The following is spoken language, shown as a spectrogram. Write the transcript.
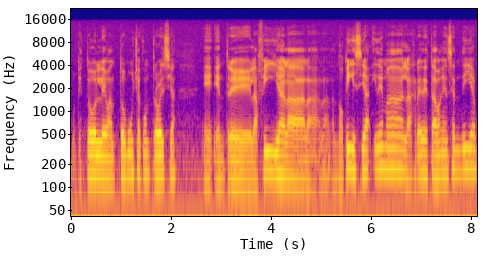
porque esto levantó mucha controversia eh, entre la FIA, la, la, la, noticias y demás, las redes estaban encendidas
